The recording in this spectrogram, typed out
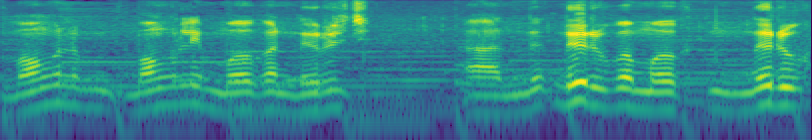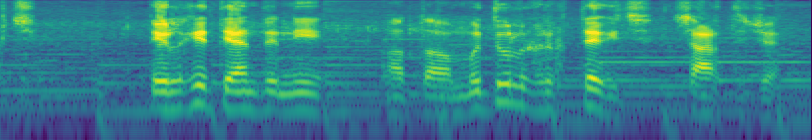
Монгол Монголын мөөгөө нэрлж нэр өгөө мөөгт нэр өгч дэлхийд яндны одоо мэдүүлэх хэрэгтэй гэж шаардж байна.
